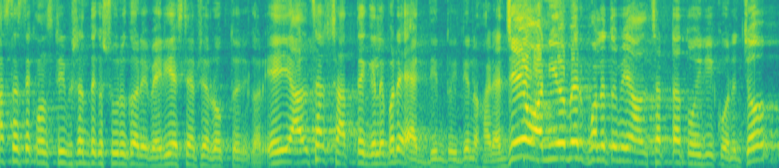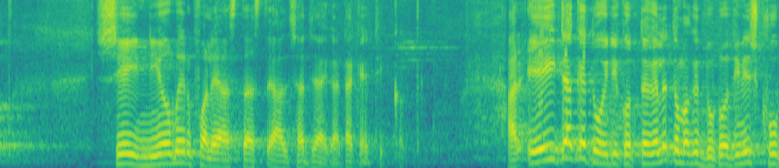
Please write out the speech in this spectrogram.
আস্তে আস্তে কনস্টিটিউশন থেকে শুরু করে ভেরিয়াস টাইপসের রোগ তৈরি করে। এই আলসার সারতে গেলে পরে একদিন, দুই দিন হয় না। যে অনিয়মের ফলে তুমি আলসারটা তৈরি করেছ, সেই নিয়মের ফলে আস্তে আস্তে আলসার জায়গাটাকে ঠিক করতে আর এইটাকে তৈরি করতে গেলে তোমাকে দুটো জিনিস খুব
